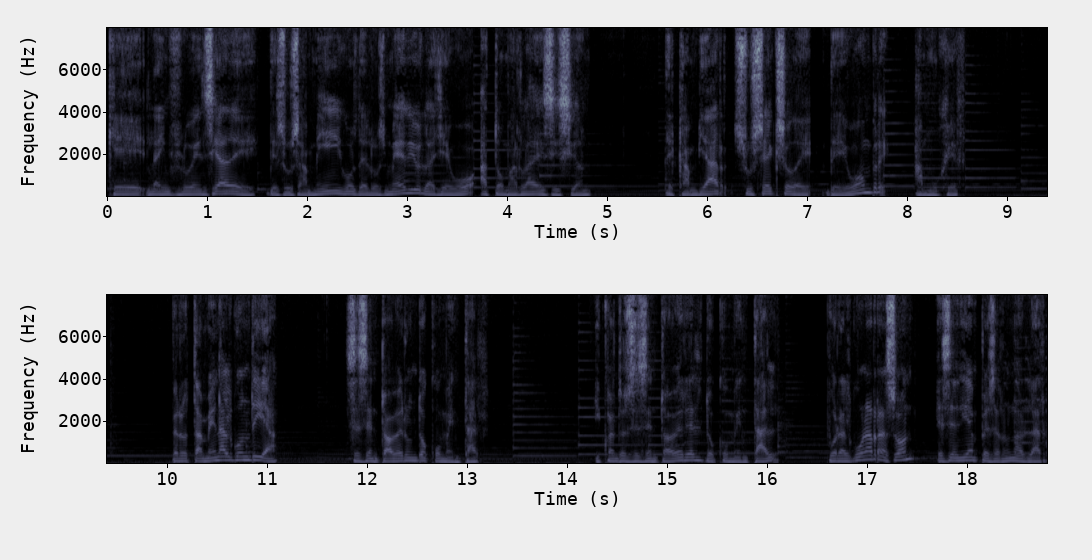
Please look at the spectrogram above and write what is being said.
que la influencia de, de sus amigos, de los medios, la llevó a tomar la decisión de cambiar su sexo de, hombre a mujer. Pero también algún día se sentó a ver un documental. Y cuando se sentó a ver el documental, por alguna razón, ese día empezaron a hablar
